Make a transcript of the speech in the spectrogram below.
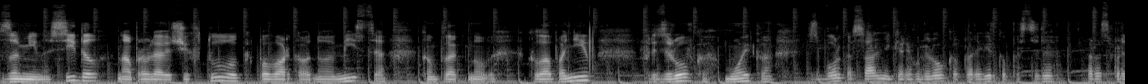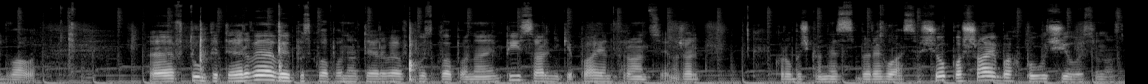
Заміна сідел, направляючих втулок, поварка одного місця, комплект нових клапанів, фрезеровка, мойка, зборка, сальники, регулювання, перевірка постілі розпредвала. Е, Втулки ТРВ, випуск клапана ТРВ, впуск клапана МП, сальники Паян, Франція. На жаль, коробочка не збереглася. Що по шайбах вийшло у нас?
